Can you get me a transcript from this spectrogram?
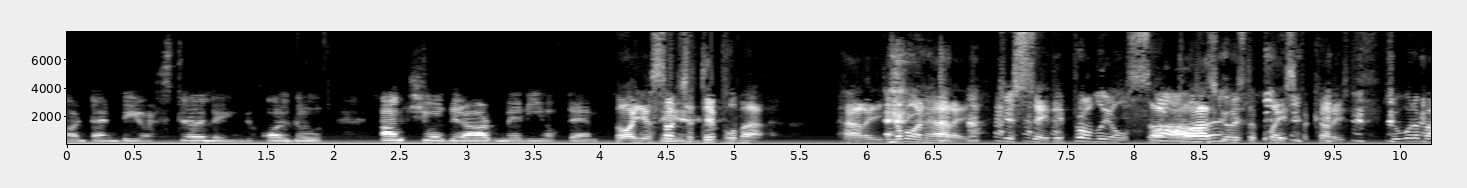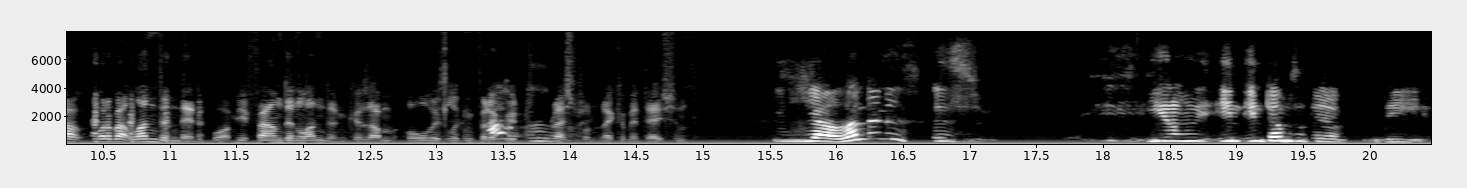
or Dundee or Stirling. Although I'm sure there are many of them. Oh, you're such a diplomat, Harry. Come on, Harry. Just say they probably all suck. Oh. Glasgow is the place for curries. So what about what about London then? What have you found in London? Because I'm always looking for a good Uh, restaurant recommendation. Yeah, London is is you know in, in terms of the the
